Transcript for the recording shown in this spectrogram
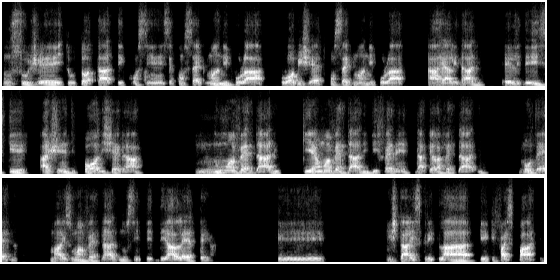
um sujeito dotado de consciência consegue manipular o objeto, consegue manipular a realidade, ele diz que a gente pode chegar numa verdade que é uma verdade diferente daquela verdade moderna, mas uma verdade no sentido de alétea, que está escrito lá, que, que faz parte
